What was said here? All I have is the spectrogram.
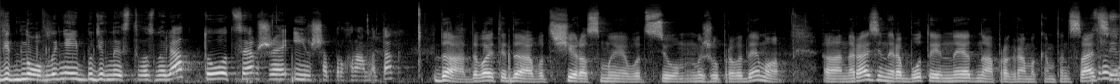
відновлення і будівництво з нуля, то це вже інша програма, так? Да, давайте да. От ще раз ми от цю межу проведемо. А, наразі не працює не одна програма компенсації.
